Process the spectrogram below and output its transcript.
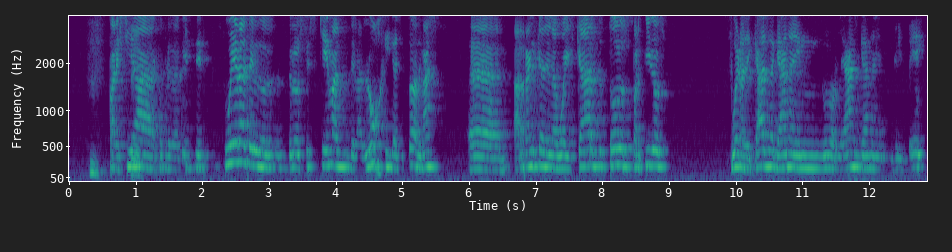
parecía completamente fuera de, de, los esquemas, de las lógicas y todo. Además, eh, arranca de la wild card, todos los partidos fuera de casa, gana en Nueva Orleans, gana en Green Bay,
